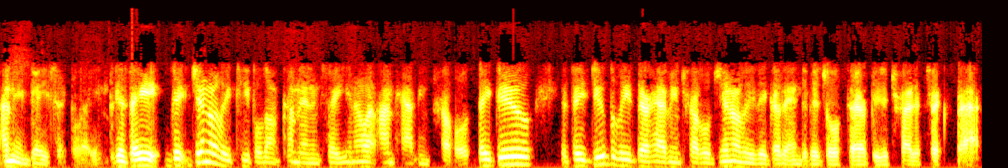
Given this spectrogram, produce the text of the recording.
I mean, basically, because they, they generally people don't come in and say, you know what, I'm having trouble. If they do, if they do believe they're having trouble, generally they go to individual therapy to try to fix that.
